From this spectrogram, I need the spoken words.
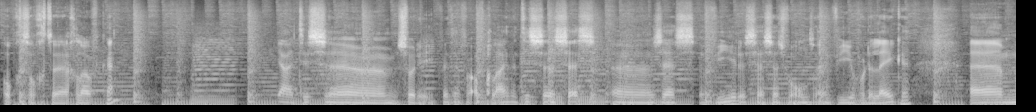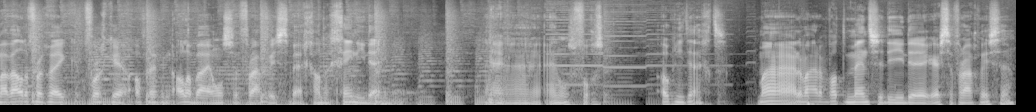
opgezocht, eh, geloof ik, hè? Ja, het is... eh, sorry, ik werd even afgeleid. Het is eh 6, eh 6, 4. Dus 6, 6 voor ons en 4 voor de leken. Eh, maar we hadden vorige, week, vorige keer aflevering allebei onze vraag wisten weg. Hadden geen idee. Nee. Eh, en onze volgens ook niet echt. Maar er waren wat mensen die de eerste vraag wisten.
